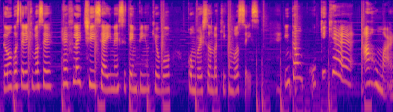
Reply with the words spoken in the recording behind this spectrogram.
Então eu gostaria que você refletisse aí nesse tempinho que eu vou conversando aqui com vocês. Então, o que, que é arrumar?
